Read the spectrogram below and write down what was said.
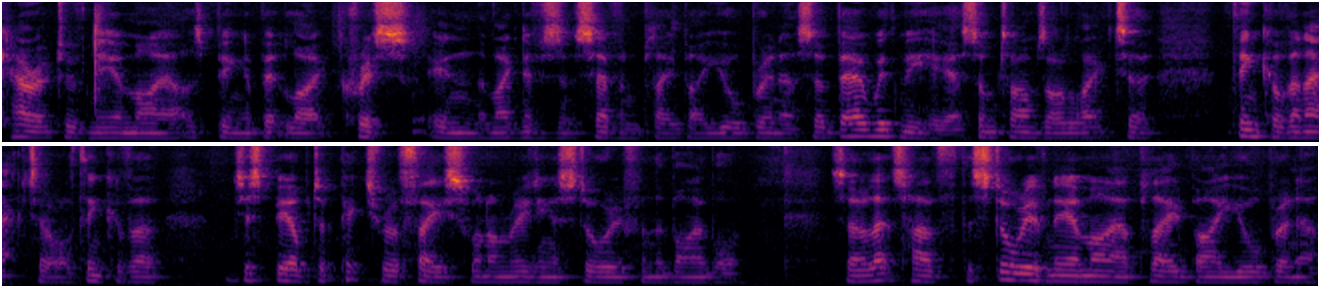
character of Nehemiah as being a bit like Chris in The Magnificent Seven, played by Yul Brynner. So bear with me here. Sometimes I like to think of an actor or think of a just be able to picture a face when I'm reading a story from the Bible. So let's have the story of Nehemiah played by Yul Brynner.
